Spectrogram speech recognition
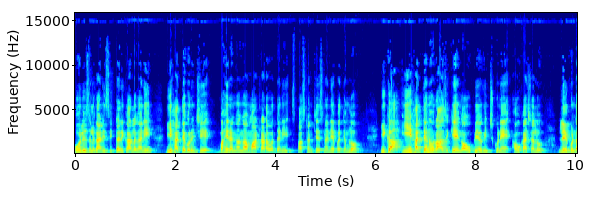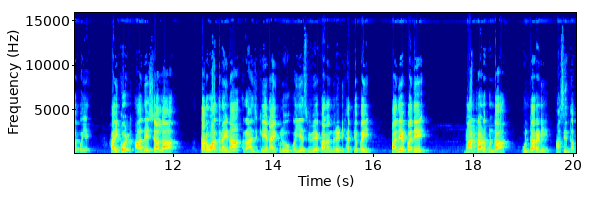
పోలీసులు కానీ సిట్ అధికారులు కానీ ఈ హత్య గురించి బహిరంగంగా మాట్లాడవద్దని స్పష్టం చేసిన నేపథ్యంలో ఇక ఈ హత్యను రాజకీయంగా ఉపయోగించుకునే అవకాశాలు లేకుండా పోయాయి. హైకోర్టు ఆదేశాల తరువాతనైనా రాజకీయ నాయకులు వైఎస్ వివేకానంద రెడ్డి హత్యపై పదే పదే మాట్లాడకుండా ఉంటారని ఆశిద్దాం.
